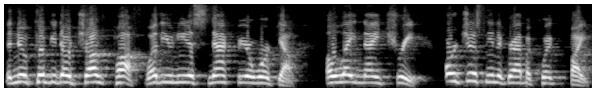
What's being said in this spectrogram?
the new cookie dough chunk puff, whether you need a snack for your workout, a late night treat, or just need to grab a quick bite.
